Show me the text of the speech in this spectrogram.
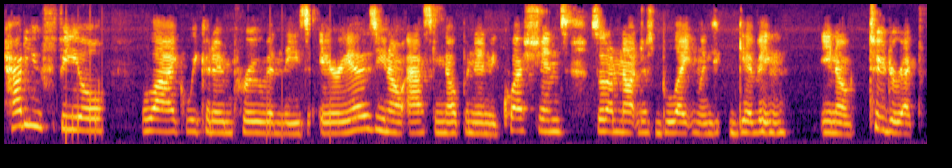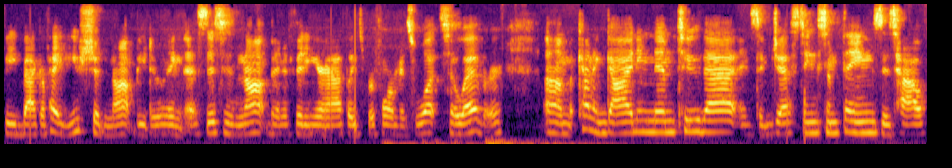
how do you feel? like we could improve in these areas, you know, asking open ended questions so that I'm not just blatantly giving, you know, to direct feedback of, hey, you should not be doing this. This is not benefiting your athlete's performance whatsoever. Um, kind of guiding them to that and suggesting some things is how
